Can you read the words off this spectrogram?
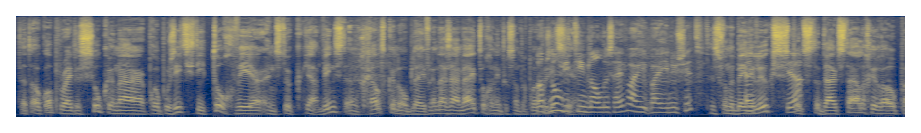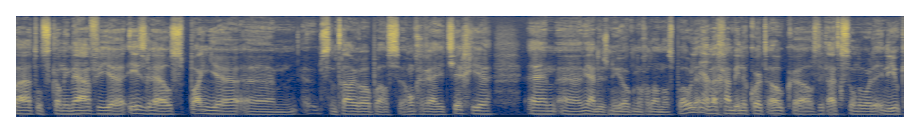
dat ook operators zoeken naar proposities... die toch weer een stuk ja, winst en geld kunnen opleveren. En daar zijn wij toch een interessante propositie noem die tien landen even waar je, waar je nu zit. Het is van de Benelux Ja? tot Duitsstalig Europa, tot Scandinavië, Israël, Spanje, ehm, Centraal-Europa als Hongarije, Tsjechië. En eh, ja, dus nu ook nog landen als Polen. Ja. En we gaan binnenkort ook, eh, als dit uitgezonden wordt, in de UK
